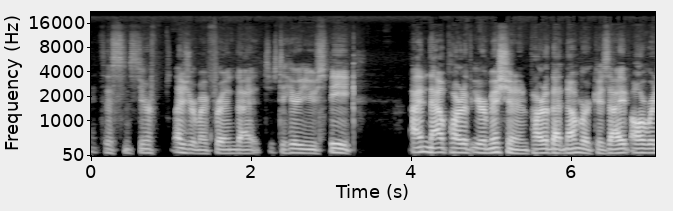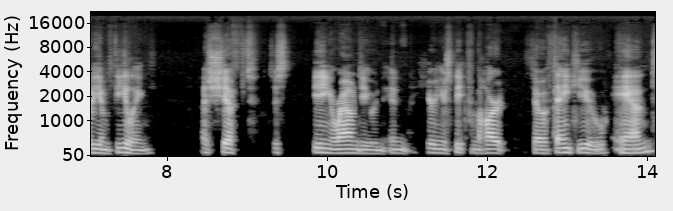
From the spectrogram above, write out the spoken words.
It's a sincere pleasure, my friend, I, just to hear you speak. I'm now part of your mission and part of that number because I already am feeling a shift being around you and, and hearing you speak from the heart. So thank you. And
